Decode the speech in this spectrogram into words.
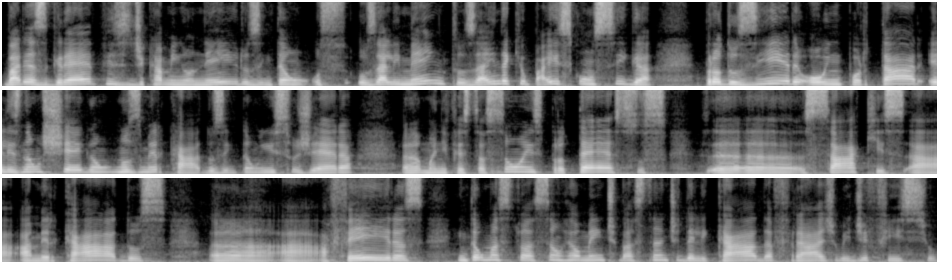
várias greves de caminhoneiros. Então, os, os, alimentos, ainda que o país consiga produzir ou importar, eles não chegam nos mercados. Então, isso gera uh, manifestações, protestos, uh, saques a, a mercados, a, a feiras. Então, uma situação realmente bastante delicada, frágil e difícil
